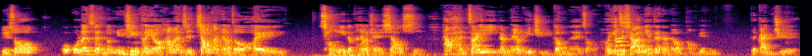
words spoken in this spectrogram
比如说我我认识很多女性朋友，她们其实交男朋友之后会从你的朋友圈消失，她很在意男朋友的一举一动的那种，会一直想要黏在男朋友旁边的感觉。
